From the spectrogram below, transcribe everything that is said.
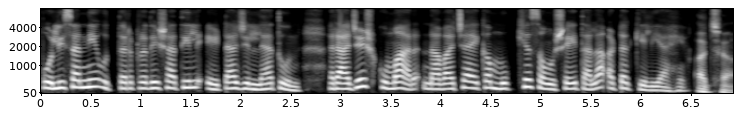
पोलिसांनी उत्तर प्रदेशातील एटा जिल्ह्यातून राजेश कुमार नावाच्या एका मुख्य संशयिताला अटक केली आहे. अच्छा.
